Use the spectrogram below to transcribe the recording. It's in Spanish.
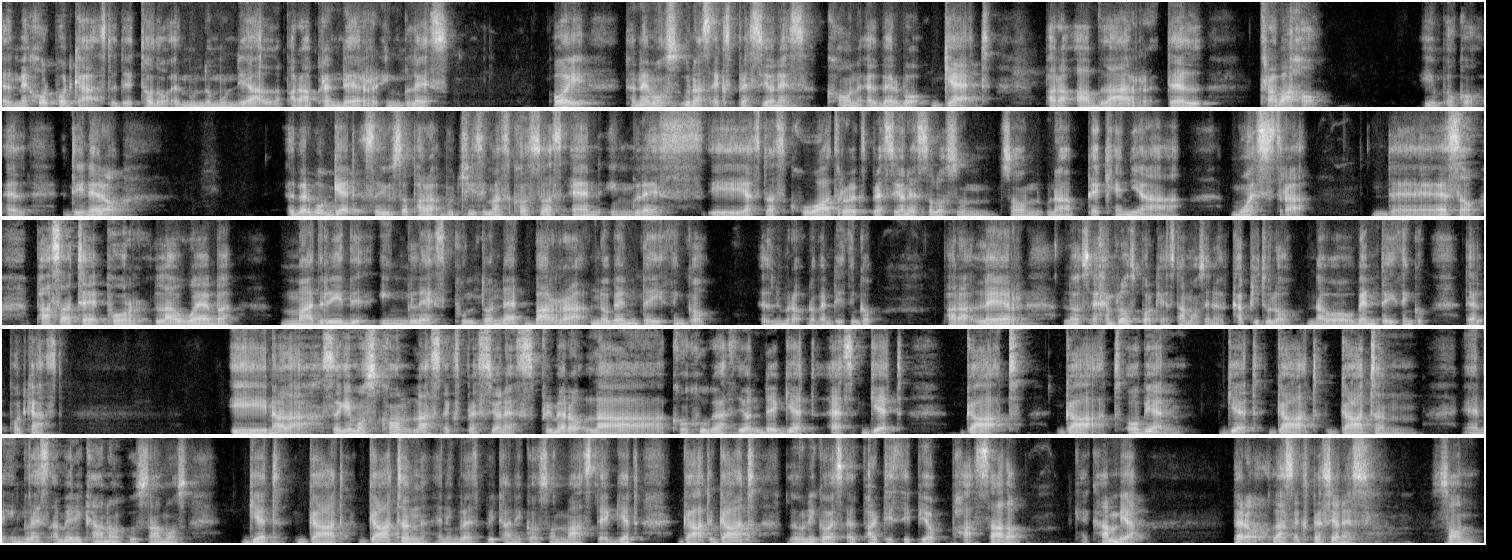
el mejor podcast de todo el mundo mundial para aprender inglés. Hoy tenemos unas expresiones con el verbo get para hablar del trabajo y un poco el dinero. El verbo get se usa para muchísimas cosas en inglés y estas cuatro expresiones solo son, son una pequeña muestra de eso pásate por la web madridingles.net barra 95, el número 95, para leer los ejemplos, porque estamos en el capítulo 95 del podcast. Y nada, seguimos con las expresiones. Primero, la conjugación de get es get, got, got, o bien get, got, gotten. En inglés americano usamos get, got, gotten. En inglés británico son más de get, got, got. Lo único es el participio pasado que cambia. Pero las expresiones son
